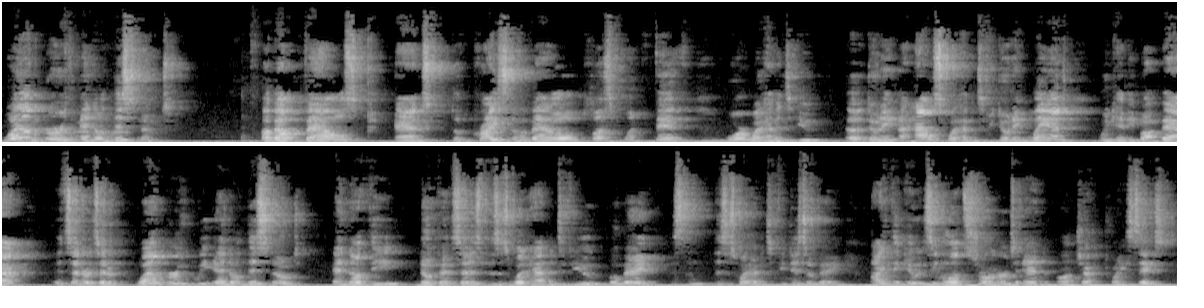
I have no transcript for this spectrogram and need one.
Why on earth end on this note about vows and the price of a vow plus one fifth, or what happens if you uh, donate a house, what happens if you donate land, when can it be bought back, etc., etc. Why on earth would we end on this note and not the note that says this is what happens if you obey, this is, this is what happens if you disobey? I think it would seem a lot stronger to end on chapter 26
